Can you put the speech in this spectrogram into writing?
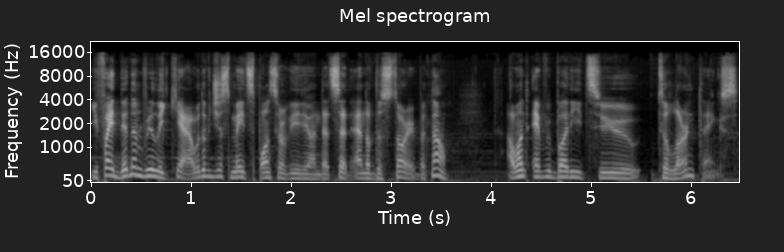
If I didn't really care, I would have just made sponsor video and that's it, end of the story. But no, I want everybody to to learn things.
